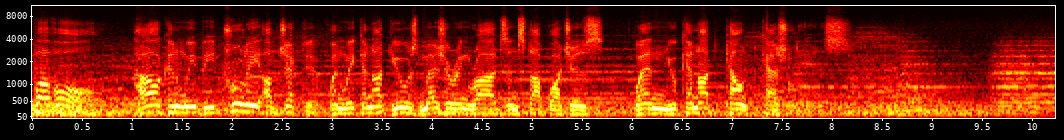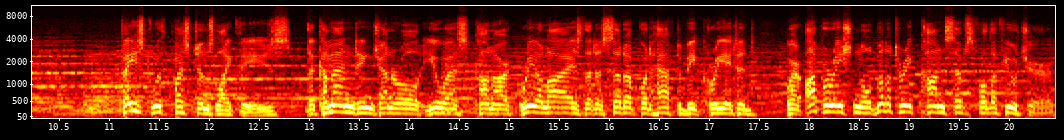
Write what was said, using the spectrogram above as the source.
Above all, how can we be truly objective when we cannot use measuring rods and stopwatches, when you cannot count casualties? Faced with questions like these, the commanding general, U.S. CONARC, realized that a setup would have to be created where operational military concepts for the future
